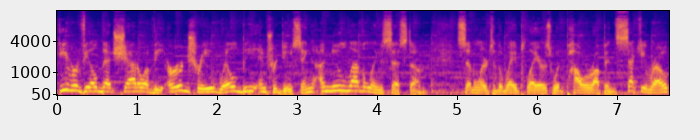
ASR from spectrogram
He revealed that Shadow of the Erdtree will be introducing a new leveling system. Similar to the way players would power up in Sekiro,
